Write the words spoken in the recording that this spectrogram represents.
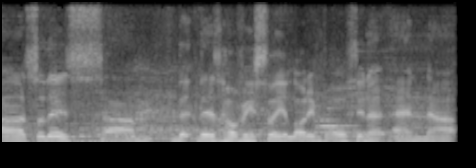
Uh, so there's um, th- there's obviously a lot involved in it, and uh,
